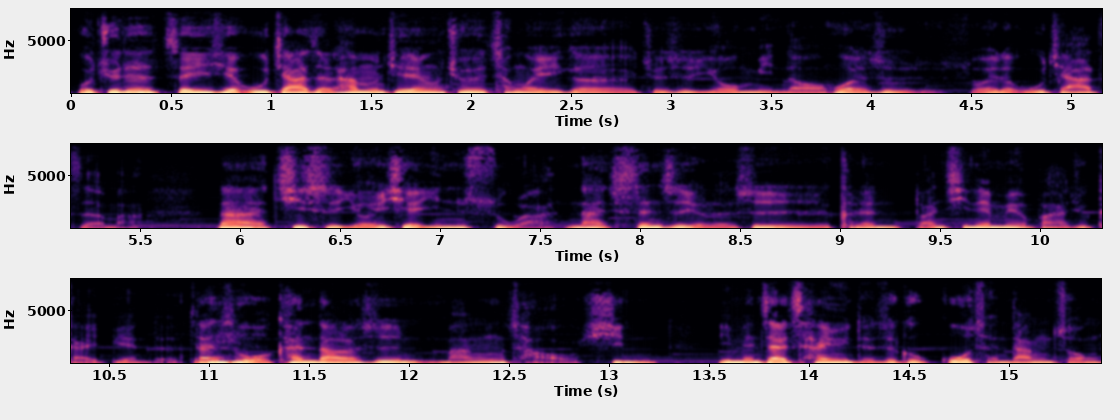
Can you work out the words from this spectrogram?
我觉得这一些无家者，他们今天就会成为一个就是游民哦，或者是所谓的无家者嘛。那其实有一些因素啊，那甚至有的是可能短期内没有办法去改变的。但是我看到的是芒草心，你们在参与的这个过程当中，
